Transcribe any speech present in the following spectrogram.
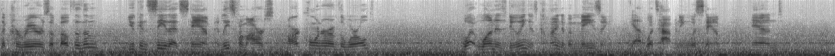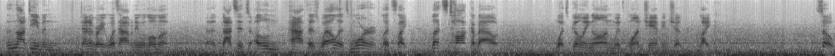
the careers of both of them, you can see that Stamp, at least from our our corner of the world, what one is doing is kind of amazing. Yeah. What's happening with Stamp, and not to even denigrate what's happening with Loma, uh, that's its own path as well. It's more let's like let's talk about what's going on with one championship. Like, so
